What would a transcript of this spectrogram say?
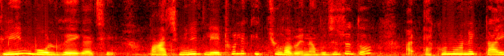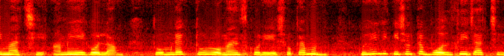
ক্লিন বোল্ড হয়ে গেছে। পাঁচ মিনিট লেট হলে কিচ্ছু হবে না, বুঝেছ তো? আর এখনও অনেক টাইম আছে, আমি এগোলাম। তোমরা একটু রোম্যান্স করে এসো, কেমন? কুহেলি কিছু একটা বলতেই যাচ্ছিল,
